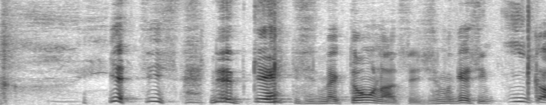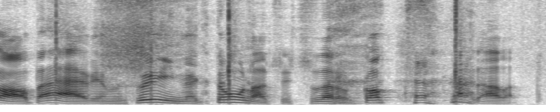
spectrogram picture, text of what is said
Ja siis need kehtisid McDonaldsis, siis ma käisin iga päev ja ma sõin McDonaldsit, saad aru, kaks nädalat.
